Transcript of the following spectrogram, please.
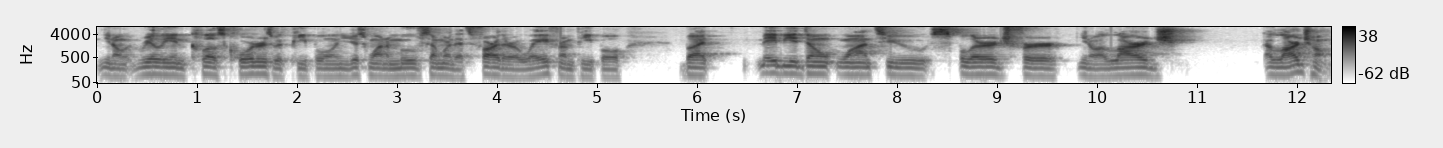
you know really in close quarters with people and you just want to move somewhere that's farther away from people but maybe you don't want to splurge for you know a large a large home.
